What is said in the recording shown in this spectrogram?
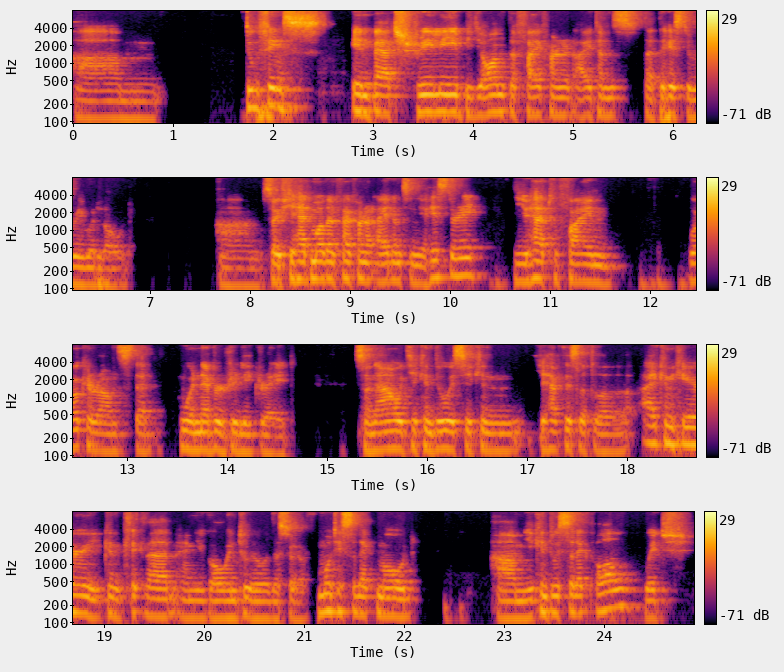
um, do things in batch really beyond the 500 items that the history would load. Um, so if you had more than 500 items in your history, you had to find workarounds that were never really great. So now what you can do is you can, you have this little icon here, you can click that and you go into the sort of multi-select mode. Um, you can do select all, which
